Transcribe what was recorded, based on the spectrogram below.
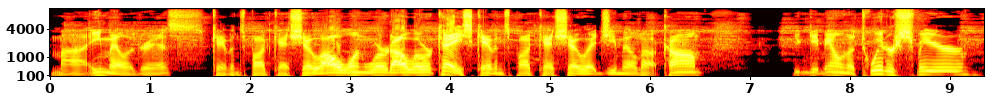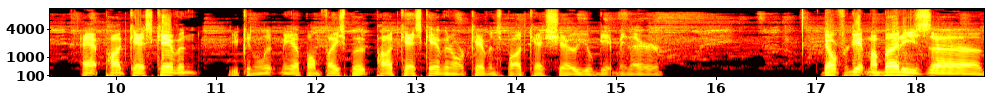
my email address, Kevin's Podcast Show, all one word, all lowercase, Kevin's Podcast Show at gmail.com. You can get me on the Twitter sphere at Podcast Kevin. You can look me up on Facebook, Podcast Kevin or Kevin's Podcast Show. You'll get me there. Don't forget my buddies, uh,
